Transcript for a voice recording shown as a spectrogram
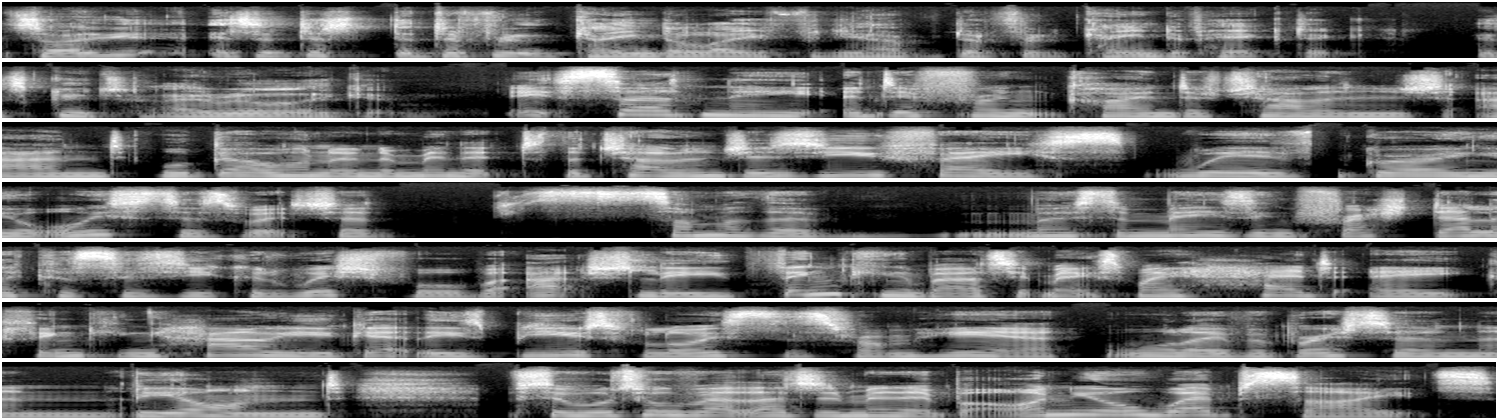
So it's a, just a different kind of life and you have different kind of hectic. It's good. I really like it. It's certainly a different kind of challenge. And we'll go on in a minute to the challenges you face with growing your oysters, which are some of the most amazing fresh delicacies you could wish for. But actually, thinking about it makes my head ache thinking how you get these beautiful oysters from here all over Britain and beyond. So we'll talk about that in a minute. But on your website,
